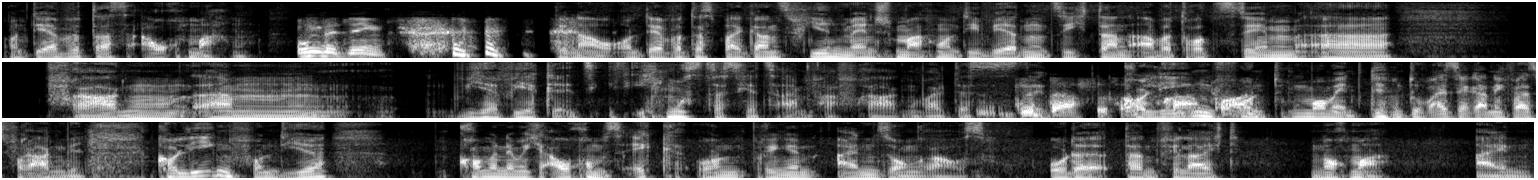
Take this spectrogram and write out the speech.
Und der wird das auch machen. Unbedingt. genau, und der wird das bei ganz vielen Menschen machen und die werden sich dann aber trotzdem äh, fragen, ähm, wir, wir, ich muss das jetzt einfach fragen, weil das Kollegen von, Moment, du weißt ja gar nicht, was ich fragen will. Kollegen von dir kommen nämlich auch ums Eck und bringen einen Song raus. Oder dann vielleicht nochmal ein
